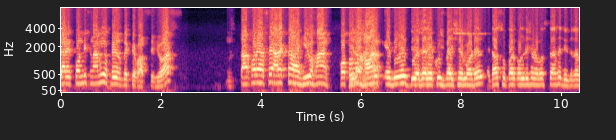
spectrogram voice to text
গাড়ির কন্ডিশন আমিও ফ্রেশ দেখতে পাচ্ছি ভিউয়ার্স তারপরে আছে আরেকটা হিরো হাঙ্ক কত হিরো? হাঙ্ক এবিএস দুই হাজার একুশ বাইশের মডেল এটাও সুপার কন্ডিশন অবস্থায় আছে ডিজিটাল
